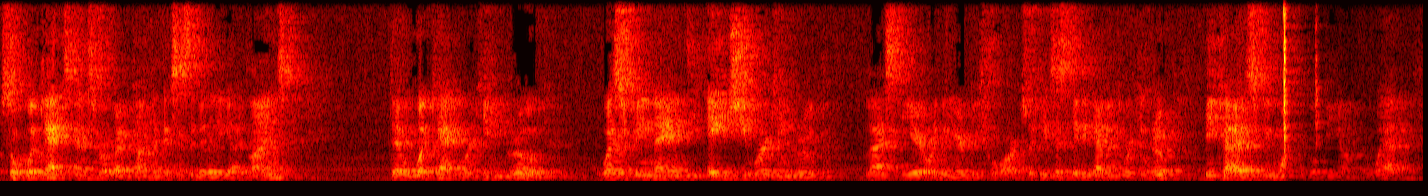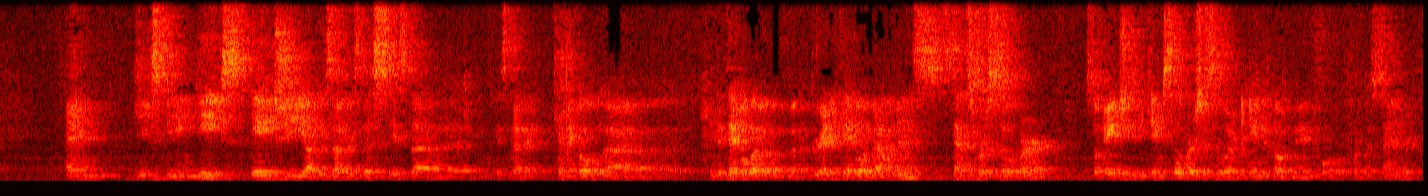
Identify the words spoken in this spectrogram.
so WCAG stands for Web Content Accessibility Guidelines. The WCAG working group was renamed the AG Working Group last year or the year before, so the Accessibility Guidelines Working Group, because we want to go beyond the web. And geeks being geeks, AG is, uh, is, this, is, the, is the chemical, uh, in the table of, of periodic table of elements, stands for silver. So AG became silver, so silver became the code name for, for the standard.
